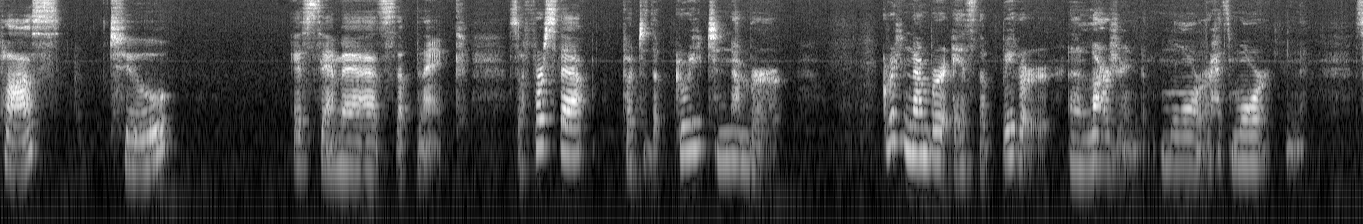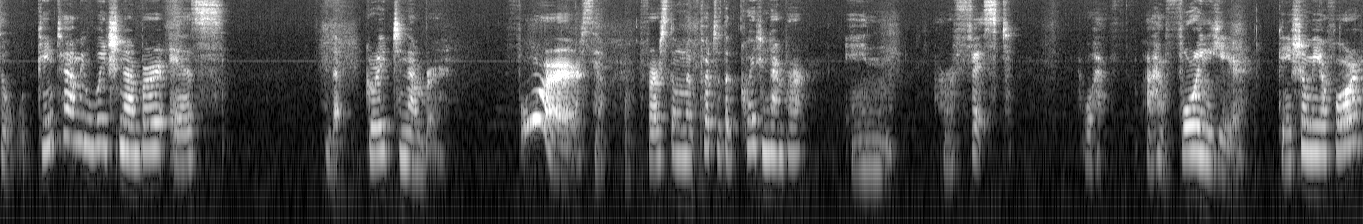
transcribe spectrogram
plus 2 is same as a blank. So first step, put the great number. Great number is the bigger and larger and more, has more. So can you tell me which number is the great number. Four. So first I'm going to put the great number in our fist. Have, I have four in here. Can you show me your four?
